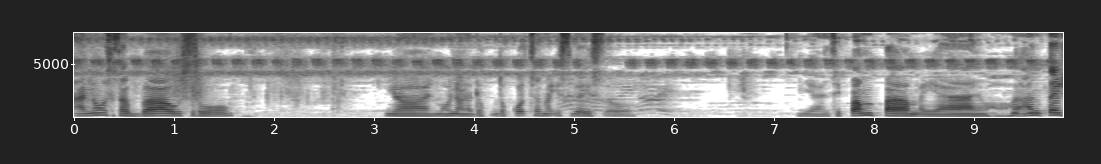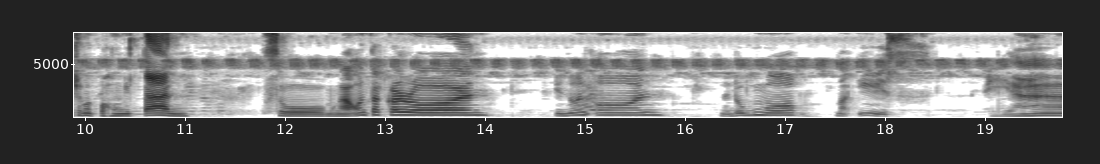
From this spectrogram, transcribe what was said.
ano sa sabaw. So yan, mo na duk dukot sa mais guys. Oh. Yan, si Pampam, ayan. Antay siya magpahungitan. So, mga unta karon, inunon, nadugmok, mais. 哎呀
